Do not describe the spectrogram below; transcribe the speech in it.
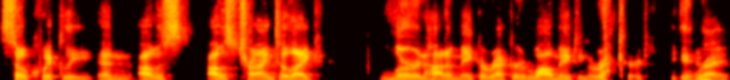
so quickly. And i was i was trying to like learn how to make a record while making a record you know? Right.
